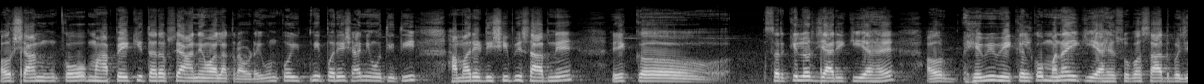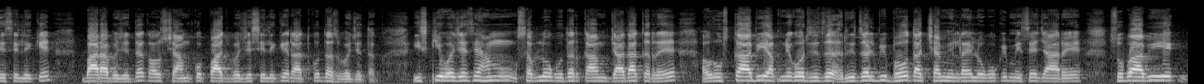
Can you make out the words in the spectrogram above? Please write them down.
और शाम को महापे की तरफ़ से आने वाला क्राउड है। उनको इतनी परेशानी होती थी। हमारे डीसीपी साहब ने एक सर्कुलर जारी किया है और हेवी व्हीकल को मना ही किया है सुबह सात बजे से लेके बारह बजे तक और शाम को पाँच बजे से लेके रात को दस बजे तक। इसकी वजह से हम सब लोग उधर काम ज़्यादा कर रहे हैं और उसका अभी अपने को रिज़ल्ट भी बहुत अच्छा मिल रहा है, लोगों के मैसेज आ रहे हैं। सुबह अभी एक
